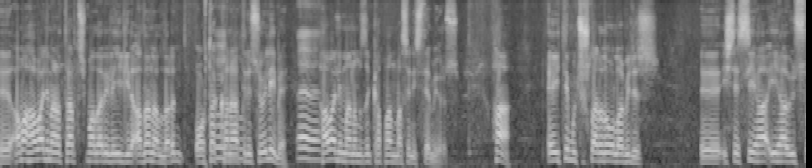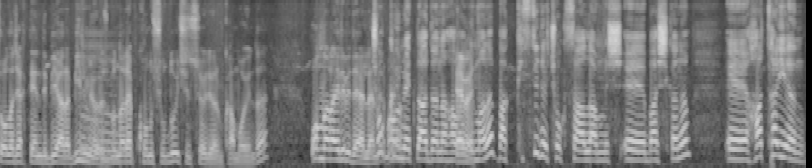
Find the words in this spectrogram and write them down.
E, ama havalimanı tartışmaları ile ilgili Adanalıların ortak kanaatini söyleyeyim mi? Evet. Havalimanımızın kapanmasını istemiyoruz. Ha eğitim uçuşları da olabilir. E, işte SİHA, İHA üssü olacak dendi bir ara bilmiyoruz. Bunlar hep konuşulduğu için söylüyorum kamuoyunda. Onlar ayrı bir değerlendirme. Çok ama- kıymetli Adana Havalimanı. Bak pisti de çok sağlanmış e, başkanım. E, Hatay'ın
